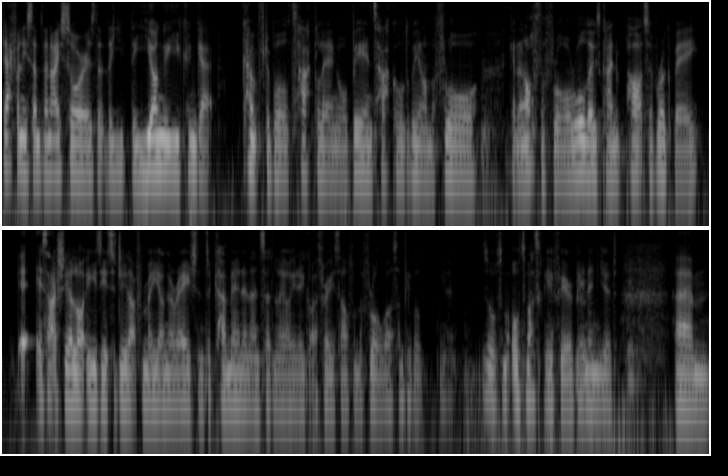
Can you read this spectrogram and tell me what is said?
definitely something I saw is that the the younger you can get comfortable tackling or being tackled, being on the floor, getting off the floor, all those kind of parts of rugby, it, it's actually a lot easier to do that from a younger age than to come in and then suddenly, oh, you know, you got to throw yourself on the floor. Well, some people, you know, there's also automatically a fear of being yeah. injured. Yeah. Um,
